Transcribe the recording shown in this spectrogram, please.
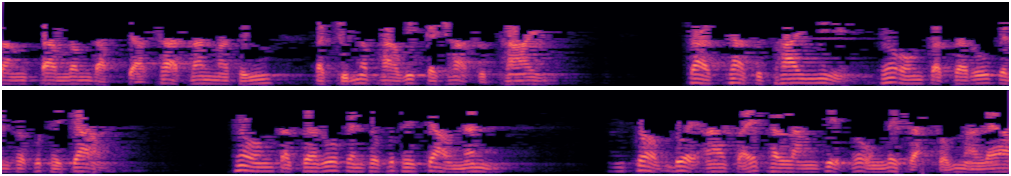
ลังตามลำดับจากชาตินั้นมาถึง ตัดฉินภาวิกชาติสุดท้าย ชาติชาติสุดท้ายนี่พระองค์ตรัสรู้เป็นพระพุทธเจ้า พระองค์ตรัสรู้เป็นพระพุทธเจ้านั้นก็ด้วยอาศัยพลังที่พระองค์ได้สะสมมาแล้ว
